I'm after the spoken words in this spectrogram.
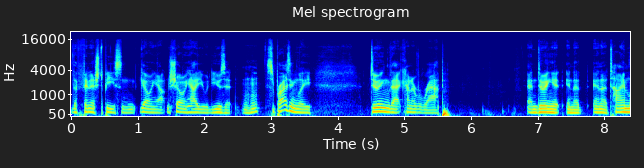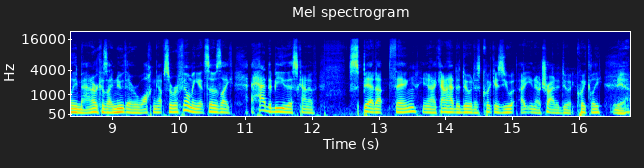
the finished piece and going out and showing how you would use it. Mm-hmm. Surprisingly, doing that kind of wrap and doing it in a in a timely manner because I knew they were walking up, so we're filming it. So it was like it had to be this kind of sped up thing. You know, I kind of had to do it as quick as you, uh, you know, try to do it quickly. Yeah.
